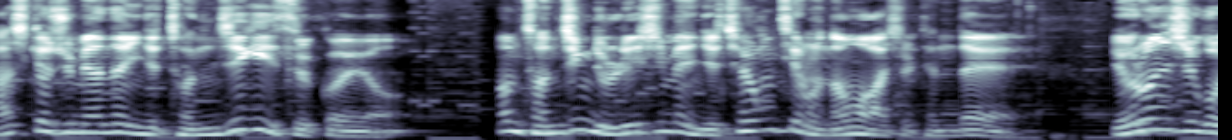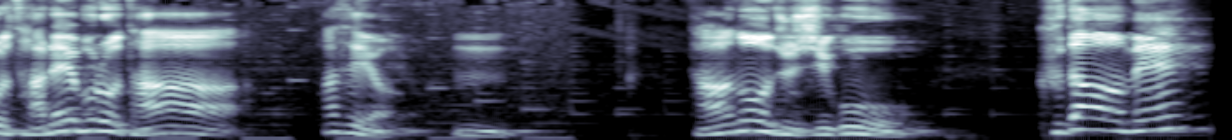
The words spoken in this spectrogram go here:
다 시켜주면은 이제 전직이 있을 거예요. 그럼 전직 눌리시면 이제 채용팀으로 넘어가실 텐데 이런 식으로 4렙으로 다 하세요. 음. 다 넣어주시고 그 다음에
